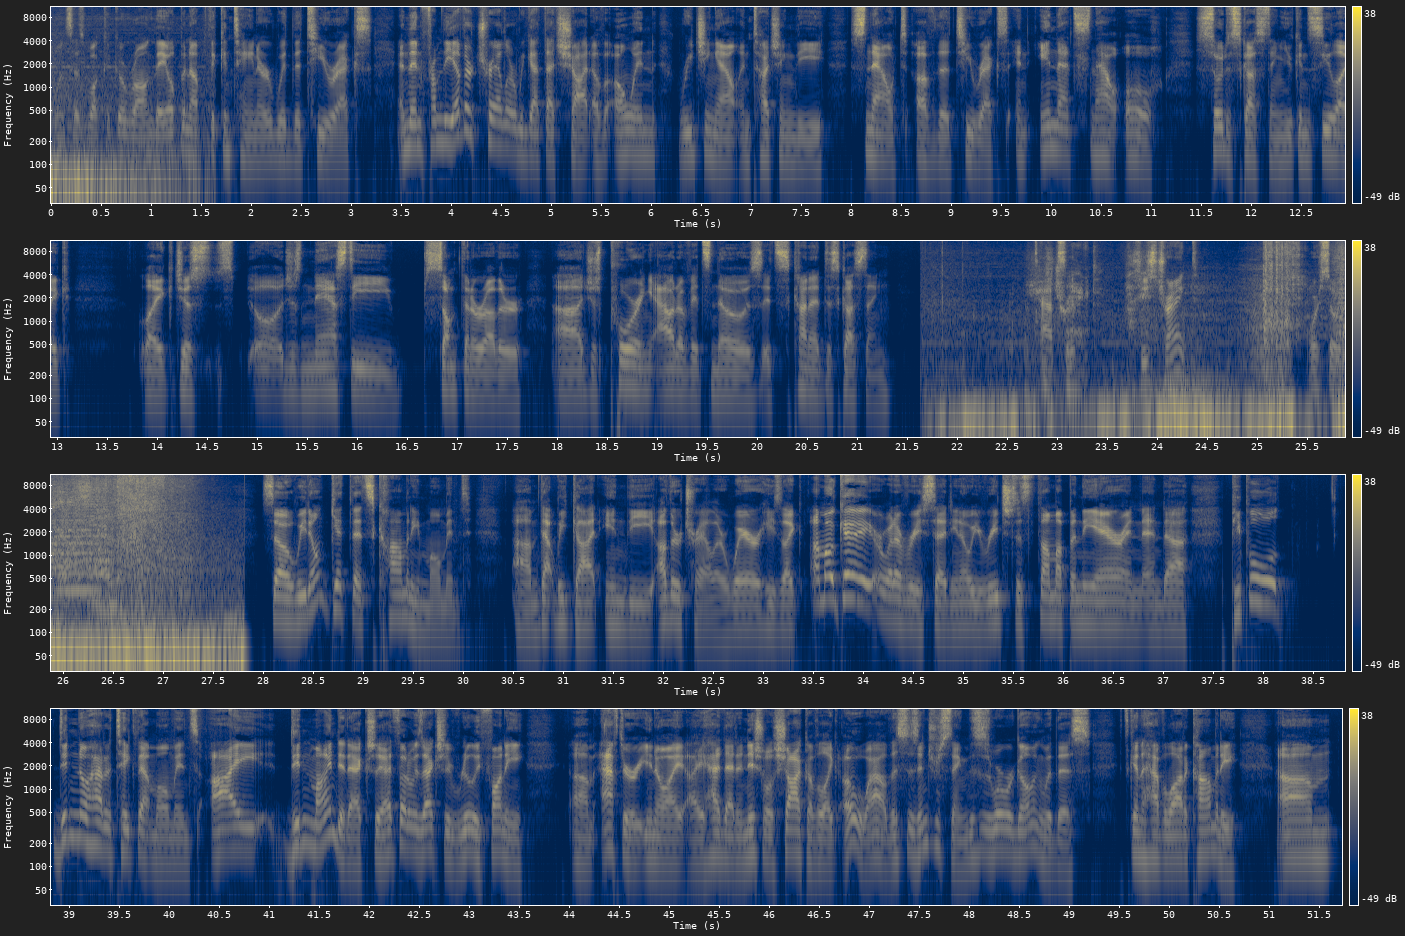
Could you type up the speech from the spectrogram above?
Owen says, What could go wrong? They open up the container with the T Rex. And then from the other trailer, we got that shot of Owen reaching out and touching the snout of the T Rex. And in that snout, oh, so disgusting. You can see like, like just, oh, just nasty something or other uh, just pouring out of its nose. It's kind of disgusting. She's Taps it. tranked. She's tranked. Or so it thinks. So we don't get this comedy moment um, that we got in the other trailer where he's like, I'm okay, or whatever he said. You know, he reached his thumb up in the air, and, and uh, people didn't know how to take that moment. I didn't mind it, actually. I thought it was actually really funny. Um, after you know, I, I had that initial shock of like, oh wow, this is interesting. This is where we're going with this. It's to have a lot of comedy. Um,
